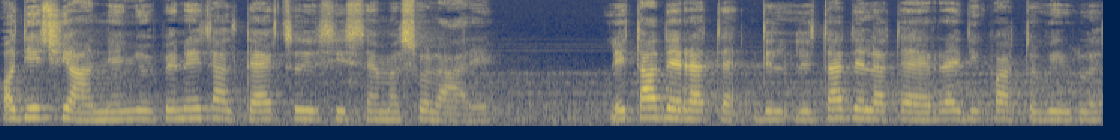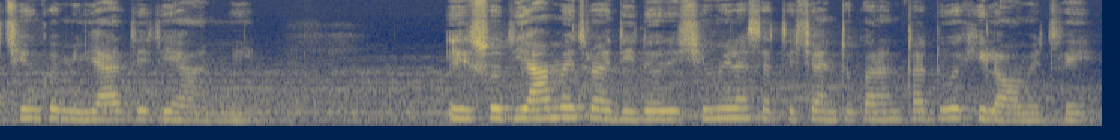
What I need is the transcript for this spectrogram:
Ho dieci anni e il mio pianeta è il terzo del Sistema Solare. L'età della, te- l'età della Terra è di 4,5 miliardi di anni. Il suo diametro è di 12.742 km.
